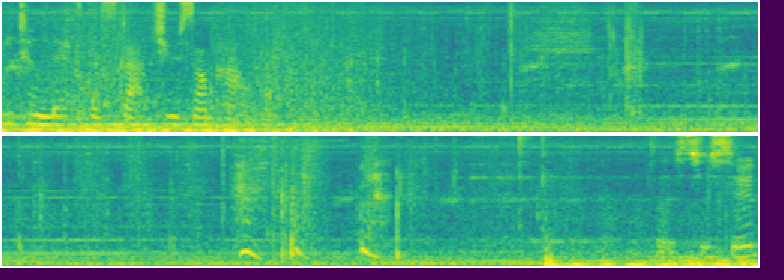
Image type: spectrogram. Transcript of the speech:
Need to lift the statue somehow. That's just it.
